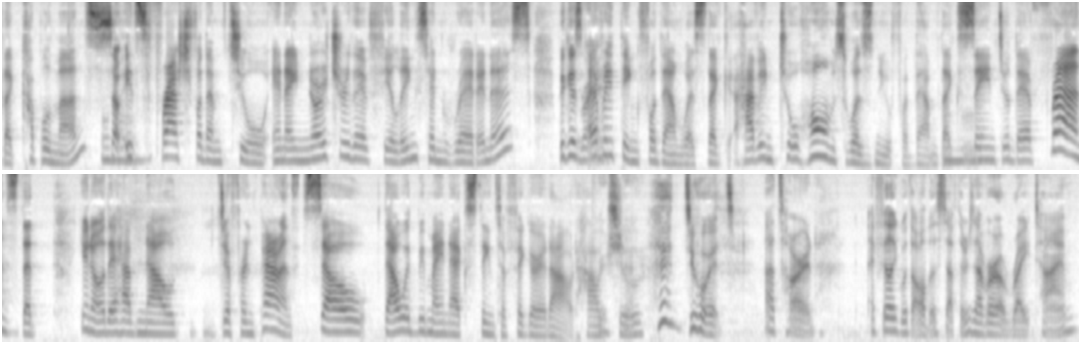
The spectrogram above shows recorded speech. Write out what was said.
like couple months, mm-hmm. so it's fresh for them too. And I nurture their feelings and readiness because right. everything for them was like having two homes was new for them. Like mm-hmm. saying to their friends that you know they have now different parents. So that would be my next thing to figure it out how for to sure. do it. That's hard. I feel like with all this stuff, there's never a right time,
